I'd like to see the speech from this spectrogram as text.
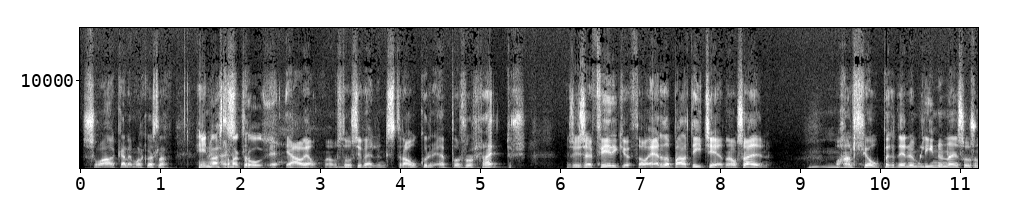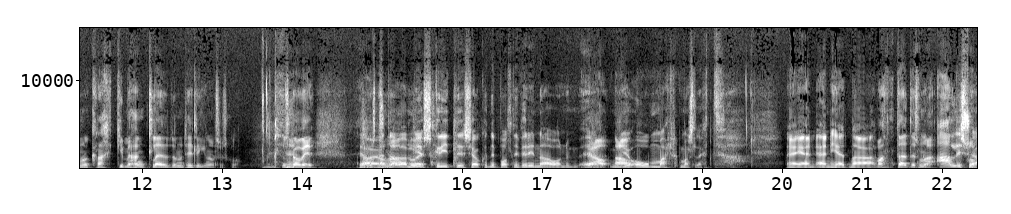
svakalega markvæsla Hinn var góð. Já, já, það stóð sér vel en strákurinn er bara svo hrættur eins og ég segi fyrirgjöf, þá er það bara DJ þarna á svæðinu. Og hann hljóp einhvern veginn um línuna eins og svona krakki með hanglaði utan á tillíkin á sig sko. Þú sko við Já, veist, já, svona, það var mjög skrítið sjá hvernig boltin fyrir inn á honum. Já, mjög já. ómarkmannslegt. Nei, en, en hérna vantaði þetta svona Alisson,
